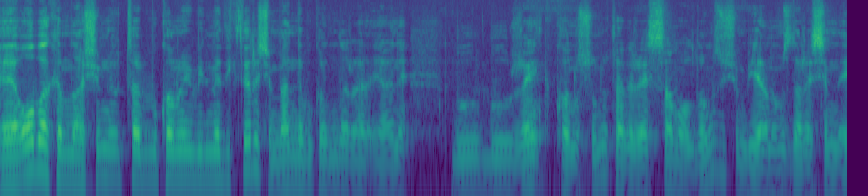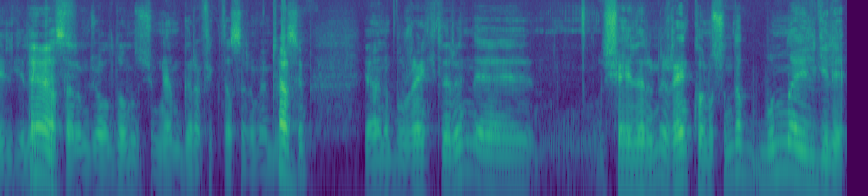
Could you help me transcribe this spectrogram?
Ee, o bakımdan şimdi tabii bu konuyu bilmedikleri için ben de bu konuda yani bu bu renk konusunu tabii ressam olduğumuz için bir yanımızda resimle ilgili Evet. tasarımcı olduğumuz için hem grafik tasarım hem Tabii. resim yani bu renklerin e, şeylerini renk konusunda bununla ilgili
